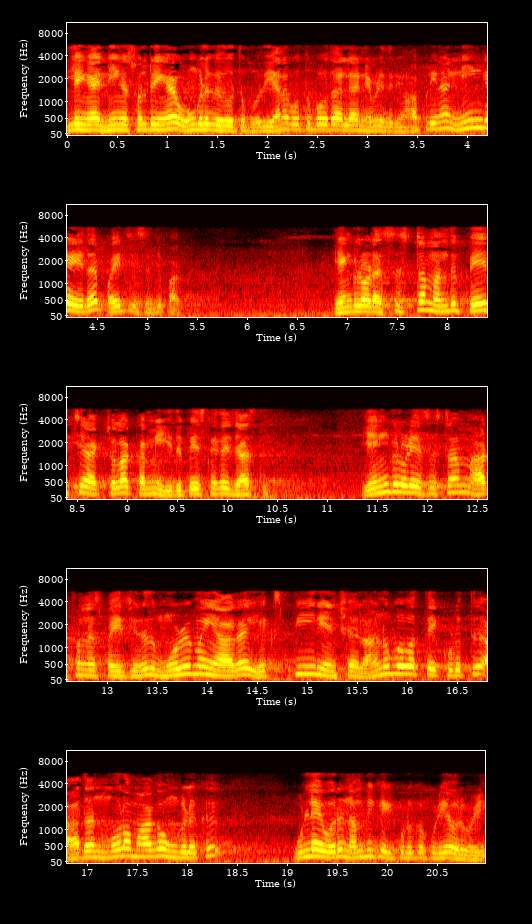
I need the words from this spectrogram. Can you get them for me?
இல்லைங்க நீங்கள் சொல்கிறீங்க உங்களுக்கு இது ஒத்து போகுது. எனக்கு ஒத்து போகுதா இல்லைன்னு எப்படி தெரியும்? அப்படின்னா நீங்கள் இதை பயிற்சி செஞ்சு பார்க்கணும். எங்களோட சிஸ்டம் வந்து பேச்சு ஆக்சுவலாக கம்மி. இது பேசினதே ஜாஸ்தி. எங்களுடைய சிஸ்டம் ஹார்ட்ஃபுல்னஸ் பயிற்சின்றது முழுமையாக எக்ஸ்பீரியன்ஷியல் அனுபவத்தை கொடுத்து அதன் மூலமாக உங்களுக்கு உள்ளே ஒரு நம்பிக்கை கொடுக்கக்கூடிய ஒரு வழி.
